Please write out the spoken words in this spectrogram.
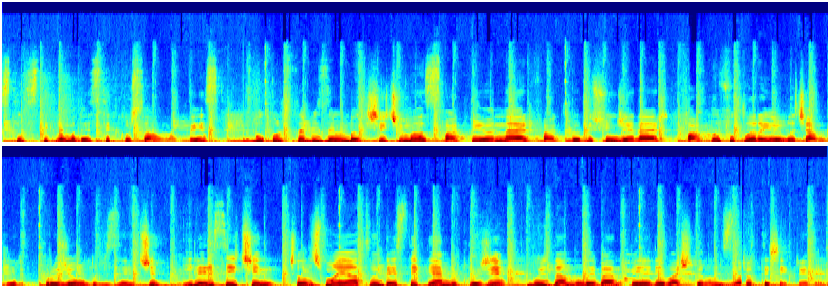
stilistik ve modelistik kursu almaktayız. Bu kursta bizim bakış açımız, farklı yönler, farklı düşünceler, farklı ufuklara yol açan bir proje oldu bizler için. İlerisi için çalışma hayatını destekleyen bir proje. Bu yüzden dolayı ben belediye başkanımıza çok teşekkür ederim.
